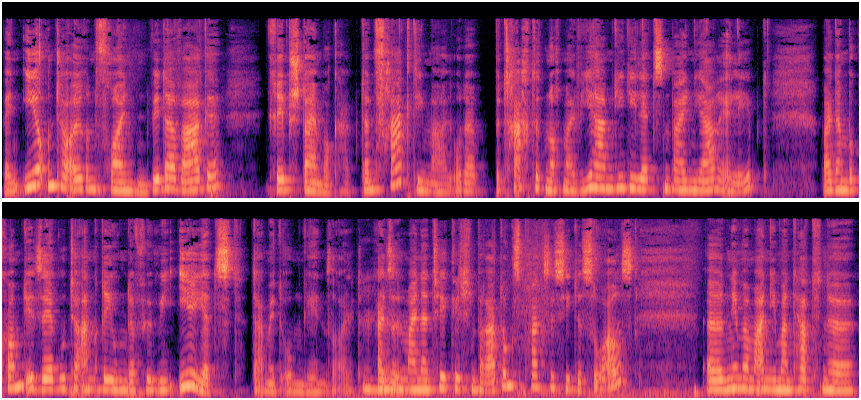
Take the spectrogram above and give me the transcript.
Wenn ihr unter euren Freunden Widder, Waage, Krebs Steinbock habt, dann fragt die mal oder betrachtet nochmal, wie haben die die letzten beiden Jahre erlebt, weil dann bekommt ihr sehr gute Anregungen dafür, wie ihr jetzt damit umgehen sollt. Mhm. Also in meiner täglichen Beratungspraxis sieht es so aus. Äh, nehmen wir mal an, jemand hat eine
